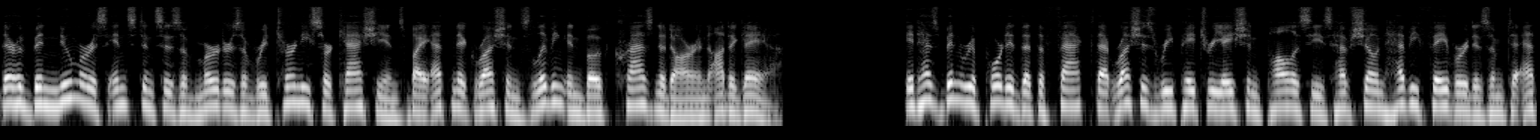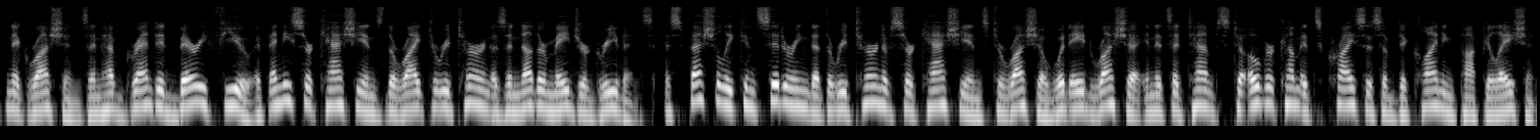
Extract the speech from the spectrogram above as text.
There have been numerous instances of murders of returnee Circassians by ethnic Russians living in both Krasnodar and Adygea. It has been reported that the fact that Russia's repatriation policies have shown heavy favoritism to ethnic Russians and have granted very few if any Circassians the right to return is another major grievance, especially considering that the return of Circassians to Russia would aid Russia in its attempts to overcome its crisis of declining population.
